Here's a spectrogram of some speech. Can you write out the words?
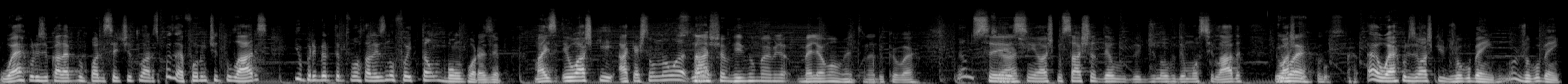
o Hércules e o Caleb não podem ser titulares. Pois é, foram titulares e o primeiro tempo do Fortaleza não foi tão bom, por exemplo. Mas eu acho que a questão não é. Sacha vive um melhor, melhor momento, né, do que o Hércules. Eu não sei, assim, eu acho que o Sacha deu, de novo deu uma oscilada. Eu e acho o Hércules? Que, é, o Hércules eu acho que jogou bem. Não jogou bem.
